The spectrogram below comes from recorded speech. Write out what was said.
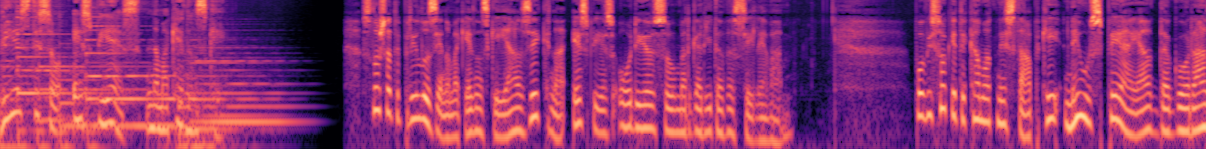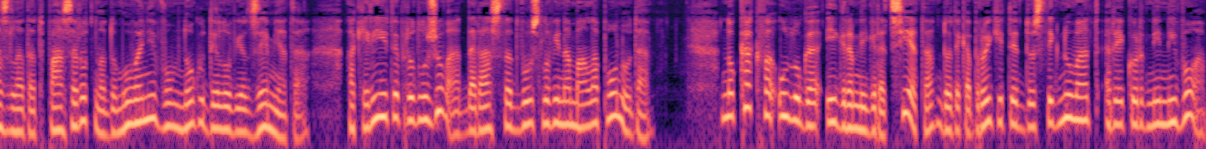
Вие сте со SPS на Македонски. Слушате прилози на македонски јазик на SPS Audio со Маргарита Василева. Повисоките каматни стапки не успеаја да го разладат пазарот на домување во многу делови од земјата, а кериите продолжуваат да растат во услови на мала понуда. Но каква улога игра миграцијата додека бројките достигнуваат рекордни нивоа?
